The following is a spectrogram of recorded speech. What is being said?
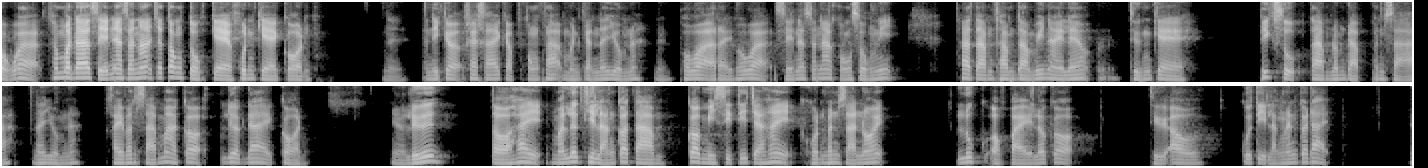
บอกว่าธรรมดาเสนาสนะจะต้องตกแก่คนแก่ก่อนนะอันนี้ก็คล้ายๆ กับของพระเหมือนกันนะโยมนะนะเพราะว่าอะไรเพราะว่าเสนาสนะของสงฆ์นี้ ถ้าตามธรรมตามวินัยแล้ว ถึงแก่ภิกษุตามลำดับพรรษานะโยมนะ ใครพรรษามากก็เลือกได้ก่อน หรือต่อให้มาเลือกทีหลังก็ตาม ก็มีสิทธิ์ที่จะให้คนพรรษาน้อย ลุกออกไปแล้วก็ถือเอากุฏิหลังนั้นก็ได้เอ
